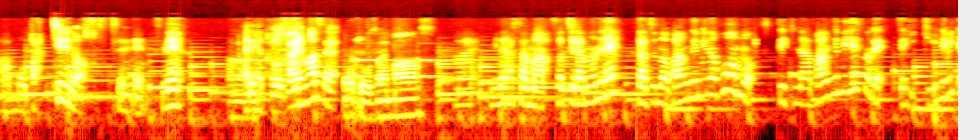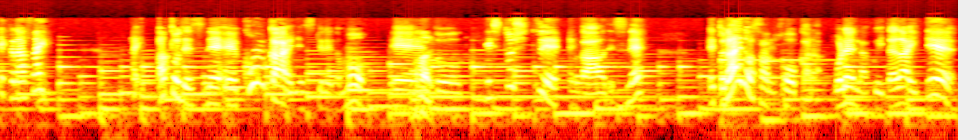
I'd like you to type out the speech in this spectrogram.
あもうバッチリの宣伝ですね。はいありがとうございます。はありがとうございます。い、皆様、そちらのね、2つの番組の方も素敵な番組ですので、ぜひ聞いてみてください。はい、あとですね、えー今回ですけれども、えーとゲスト出演がですね、えっと、ライドさんの方からご連絡いただいて、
